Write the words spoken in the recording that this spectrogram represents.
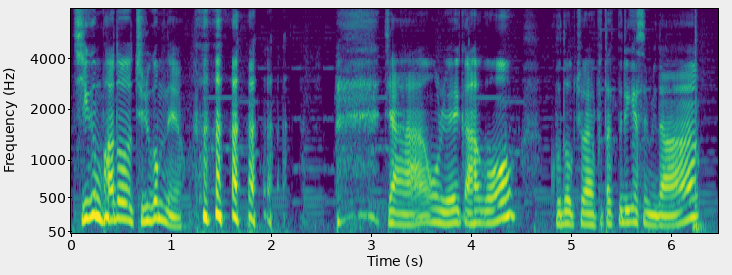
지금 봐도 즐겁네요. 자, 오늘 여기까지 하고 구독 좋아요 부탁드리겠습니다.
